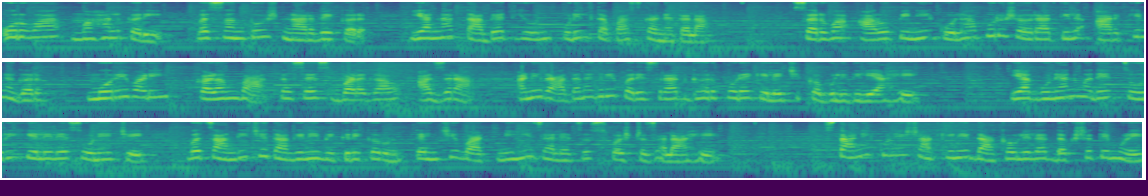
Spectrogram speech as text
उर्वा महालकरी व संतोष नार्वेकर यांना ताब्यात घेऊन पुढील तपास करण्यात आला. सर्व आरोपींनी कोल्हापूर शहरातील आर के नगर मोरेवाडी कळंबा तसेच वडगाव आजरा आणि राधानगरी परिसरात घरफोड्या केल्याची कबुली दिली आहे. या गुन्ह्यांमध्ये चोरी केलेले सोन्याचे व चांदीचे दागिने विक्री करून त्यांची वाटणीही झाल्याचं स्पष्ट झालं आहे. स्थानिक गुन्हे शाखेने दाखवलेल्या दक्षतेमुळे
